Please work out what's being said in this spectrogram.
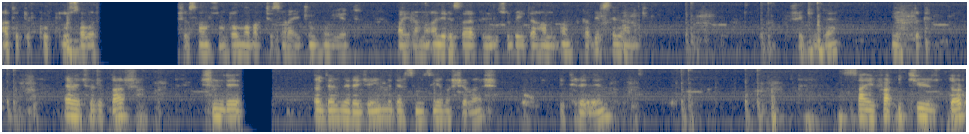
Atatürk, Kurtuluş Savaşı, Samsun, Dolmabahçe Sarayı, Cumhuriyet Bayramı, Ali Rıza Efendi, Zübeyde Hanım, Anıtkabir, Selanik. Bu şekilde yaptık. Evet çocuklar, şimdi ödev vereceğim ve dersimizi yavaş yavaş bitirelim. Sayfa 204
